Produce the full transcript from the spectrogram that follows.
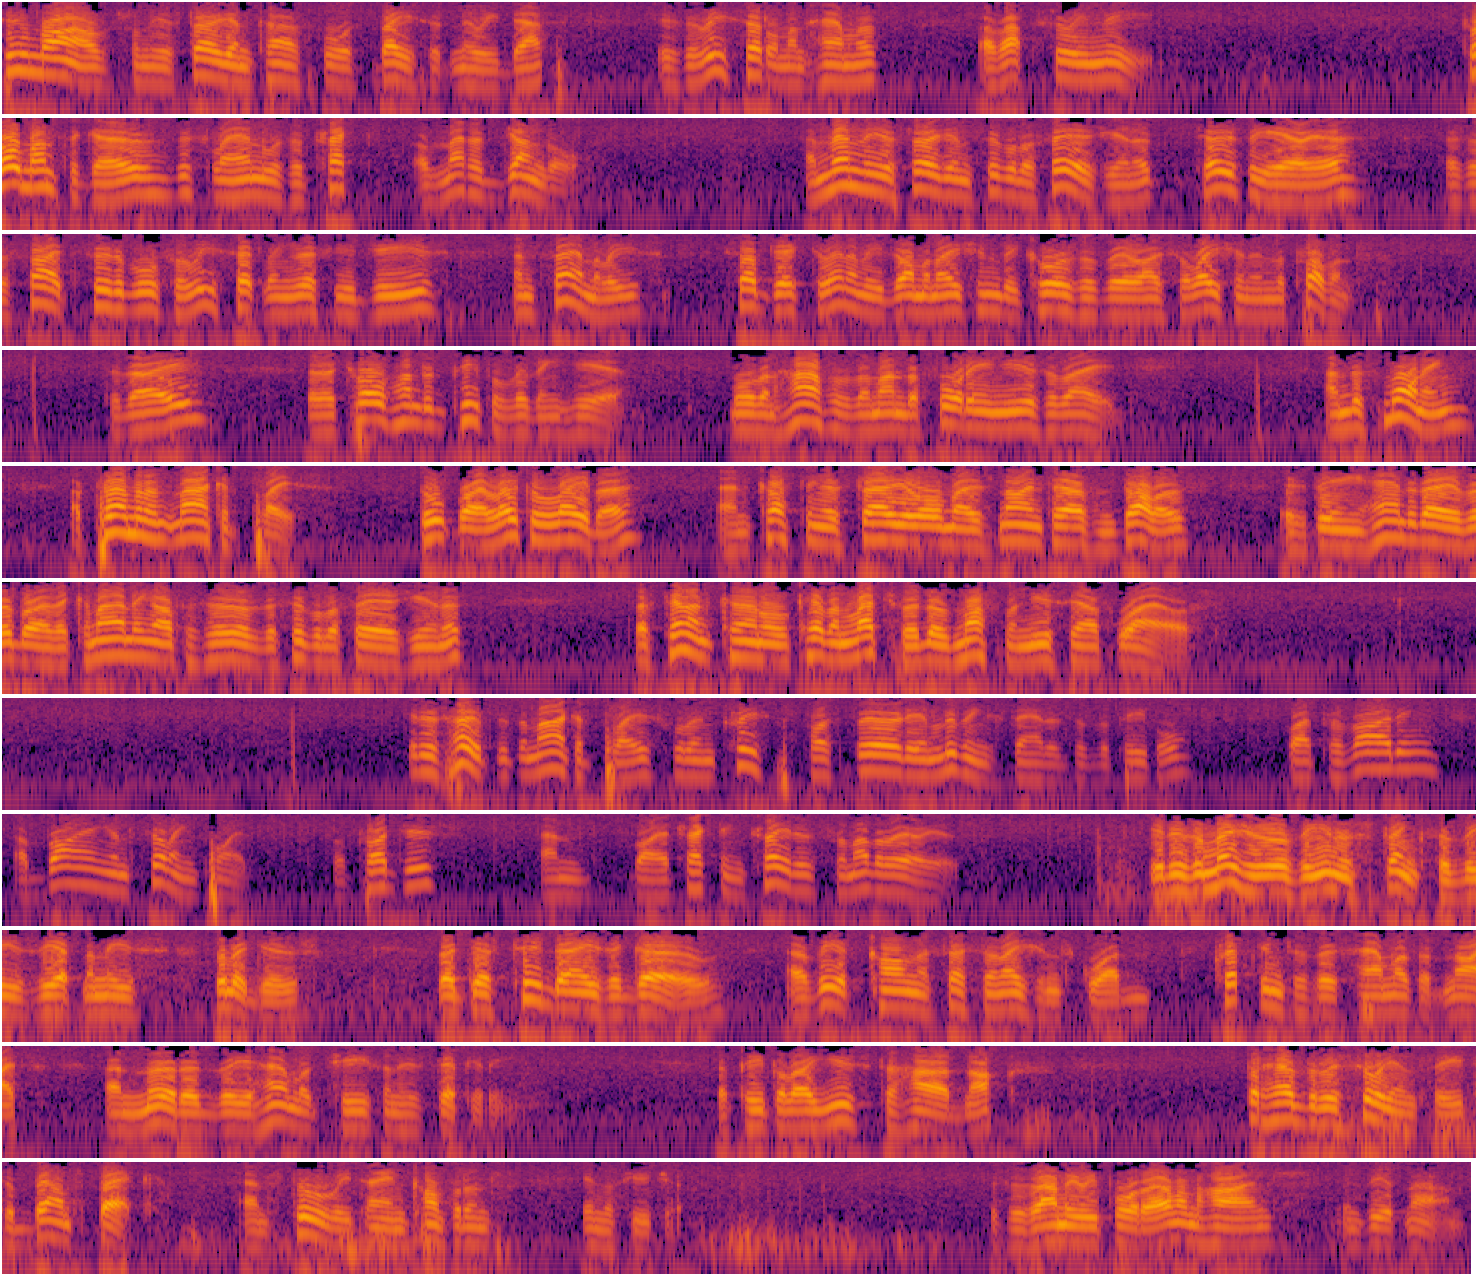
Two miles from the Australian Task Force base at Nui Dat is the resettlement hamlet of Ap Suoi Nghe. Twelve months ago, this land was a tract of matted jungle, and then the Australian Civil Affairs Unit chose the area as a site suitable for resettling refugees and families subject to enemy domination because of their isolation in the province. Today, there are 1,200 people living here, more than half of them under 14 years of age. And this morning, a permanent marketplace built by local labour and costing Australia almost $9,000 is being handed over by the commanding officer of the Civil Affairs Unit, Lieutenant Colonel Kevin Latchford of Mosman, New South Wales. It is hoped that the marketplace will increase the prosperity and living standards of the people by providing a buying and selling point for produce and by attracting traders from other areas. It is a measure of the inner strength of these Vietnamese villagers that just two days ago a Viet Cong assassination squad crept into this hamlet at night and murdered the hamlet chief and his deputy. The people are used to hard knocks, but have the resiliency to bounce back and still retain confidence in the future. This is Army reporter Alan Hines in Vietnam.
